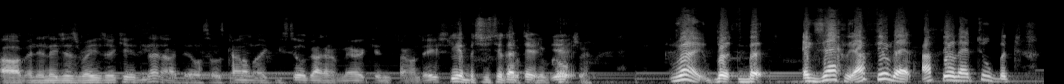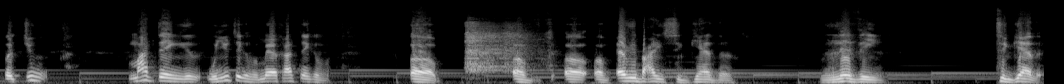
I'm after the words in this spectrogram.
Um, and then they just raise their kids in that ideal. So it's kind of like you still got an American foundation. yeah but you still got the their culture. Right, but but exactly, I feel that. I feel that too. But but you, my thing is when you think of America, I think of uh, of uh, of everybody together, living together.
